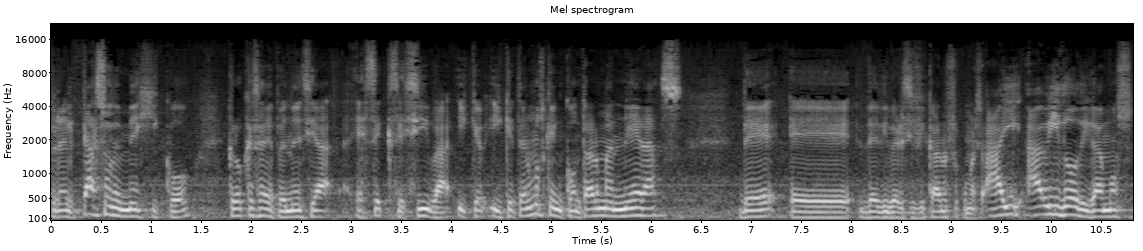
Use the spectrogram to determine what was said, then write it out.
pero en el caso de México creo que esa dependencia es excesiva y que, y que tenemos que encontrar maneras de, eh, de diversificar nuestro comercio. Hay, ha habido, digamos,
